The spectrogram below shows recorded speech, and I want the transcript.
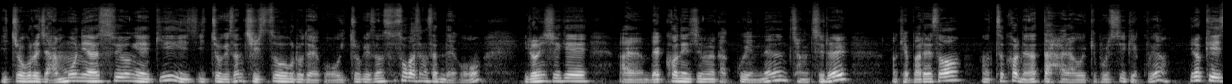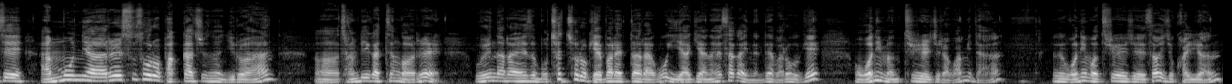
이쪽으로 이제 암모니아 수용액이 이- 이쪽에선 질소로 되고 이쪽에선 수소가 생산되고 이런 식의 아, 메커니즘을 갖고 있는 장치를 어, 개발해서 어, 특허를 내놨다라고 이렇게 볼 수 있겠고요. 이렇게 이제 암모니아를 수소로 바꿔주는 이러한 어, 장비 같은 거를 우리나라에서 뭐 최초로 개발했다라고 이야기하는 회사가 있는데 바로 그게 원인 머티리얼즈라고 합니다. 그 원인 머티리얼즈에서 이제 관련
